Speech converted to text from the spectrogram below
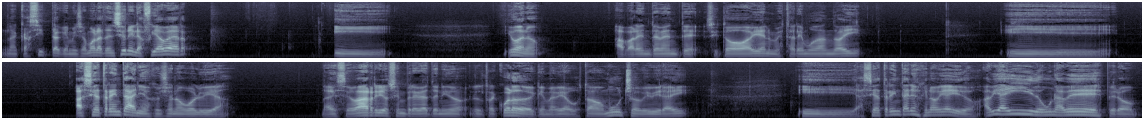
una casita que me llamó la atención y la fui a ver. Y, y bueno, aparentemente, si todo va bien, me estaré mudando ahí. Y hacía 30 años que yo no volvía a ese barrio, siempre había tenido el recuerdo de que me había gustado mucho vivir ahí. Y hacía 30 años que no había ido. Había ido una vez, pero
